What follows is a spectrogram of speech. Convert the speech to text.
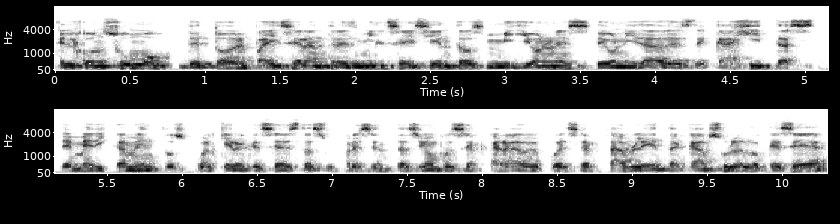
el consumo de todo el país eran 3.600 millones de unidades de cajitas de medicamentos, cualquiera que sea esta su presentación, puede ser jarabe, puede ser tableta, cápsula, lo que sea.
